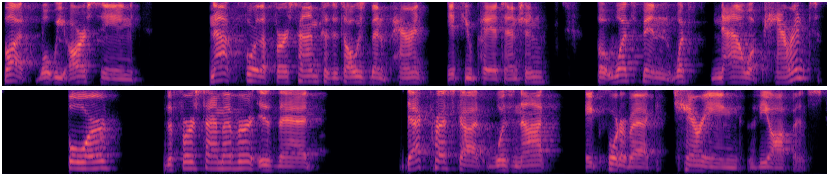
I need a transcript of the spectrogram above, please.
but what we are seeing, not for the first time, because it's always been apparent if you pay attention, but what's been what's now apparent for the first time ever is that Dak Prescott was not a quarterback carrying the offense.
